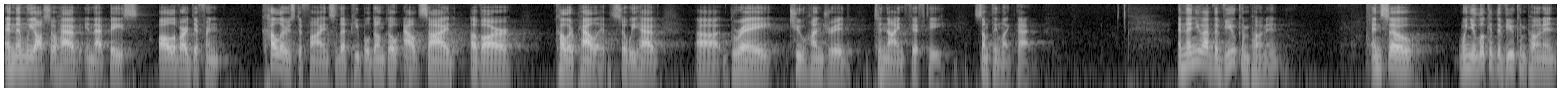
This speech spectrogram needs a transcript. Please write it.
and then we also have in that base all of our different colors defined so that people don't go outside of our color palette. So we have uh, gray 200 to 950, something like that. And then you have the Vue component. And so when you look at the Vue component,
